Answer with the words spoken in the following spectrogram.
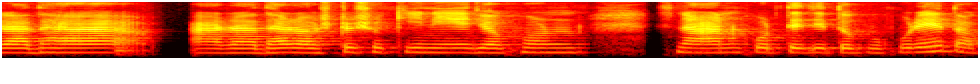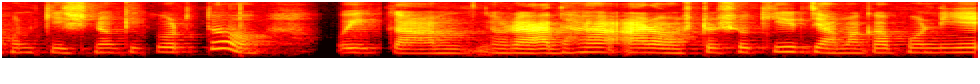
রাধা আর রাধার অষ্টসখী নিয়ে যখন স্নান করতে যেত পুকুরে, তখন কৃষ্ণ কী করতো? ওই কাম, রাধা আর অষ্টসখীর জামা কাপড় নিয়ে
